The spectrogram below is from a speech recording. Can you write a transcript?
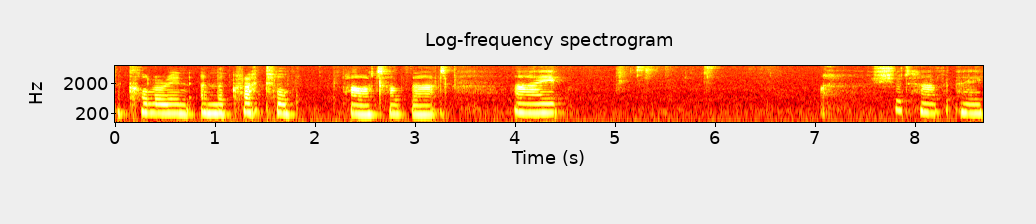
the colouring and the crackle part of that. I should have a,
